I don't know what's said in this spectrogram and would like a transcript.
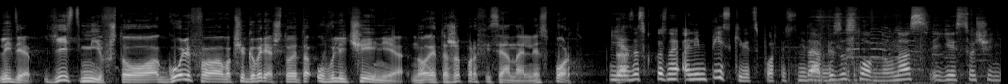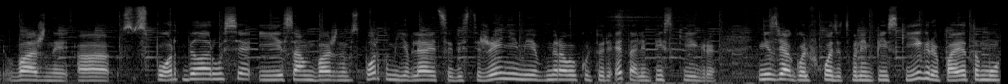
Лидия, есть миф, что гольф, э, вообще говорят, что это увлечение, но это же профессиональный спорт. Я, да? насколько знаю, олимпийский вид спорта с Да, недавно. безусловно. У нас есть очень важный а, спорт в Беларуси, и самым важным спортом является и достижениями в мировой культуре – это Олимпийские игры. Не зря гольф входит в Олимпийские игры, поэтому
